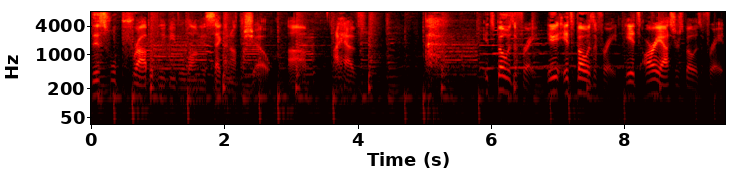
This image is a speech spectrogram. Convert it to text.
This will probably be the longest segment on the show. Um, I have. It's Beau is Afraid. It's Beau is Afraid. It's Ari Aster's Beau is Afraid.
